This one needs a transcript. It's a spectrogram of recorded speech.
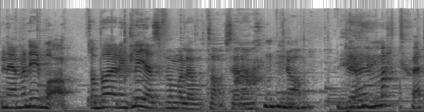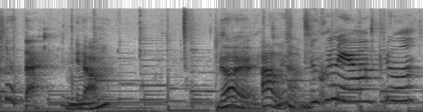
Nej men det är bra. Och börjar den klia så får man lov att ta av sig den idag. Du har ju matchat lite idag. Du har ju allt. Så kolla jag blå.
